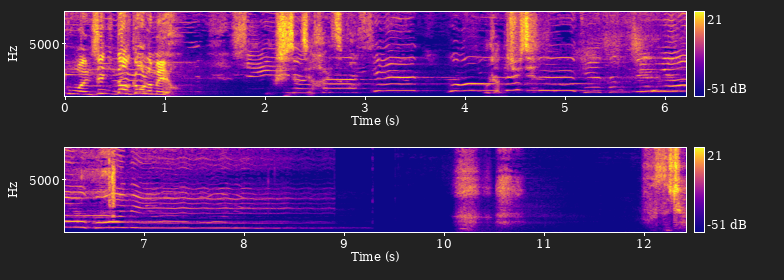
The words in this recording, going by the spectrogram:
顾婉之，你闹够了没有？不是想见孩子吗？我让你去见。傅思辰，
